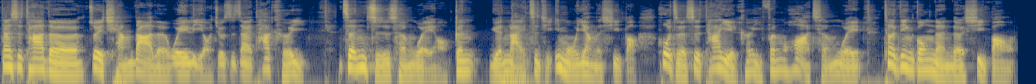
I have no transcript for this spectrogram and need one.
但是它的最强大的威力哦，就是在它可以。增殖成为哦，跟原来自己一模一样的细胞，或者是它也可以分化成为特定功能的细胞。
